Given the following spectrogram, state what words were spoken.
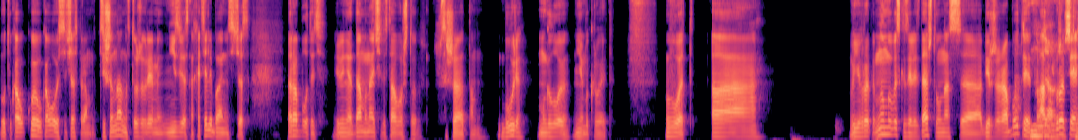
вот у кого, у кого сейчас прям тишина, но в то же время неизвестно, хотели бы они сейчас работать или нет. Да, мы начали с того, что в США там буря, мглою небо кроет. Вот. А в Европе, ну, мы высказались, да, что у нас э, биржа работает, ну, а да, в Европе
